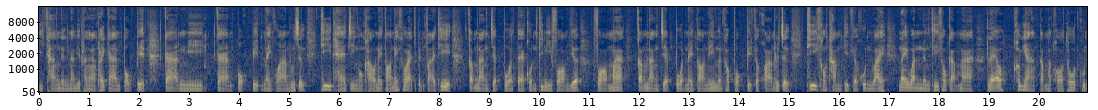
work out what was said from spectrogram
อีกครั้งหนึ่งนะมีพลังงานไพ่การปกปิด การมีการปกปิดในความรู้สึกที่แท้จริงของเขา ในตอนนี้เขาอาจจะเป็นฝ่ายที่กำลังเจ็บปวดแต่คนที่มีฟอร์มเยอะฟอร์มมากกำลังเจ็บปวดในตอนนี้เหมือนเขาปกปิดกับความรู้สึกที่เขาทำผิดกับคุณไว้ ในวันหนึ่งที่เขากลับมา แล้วเขาอยากกลับมาขอโทษคุณ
